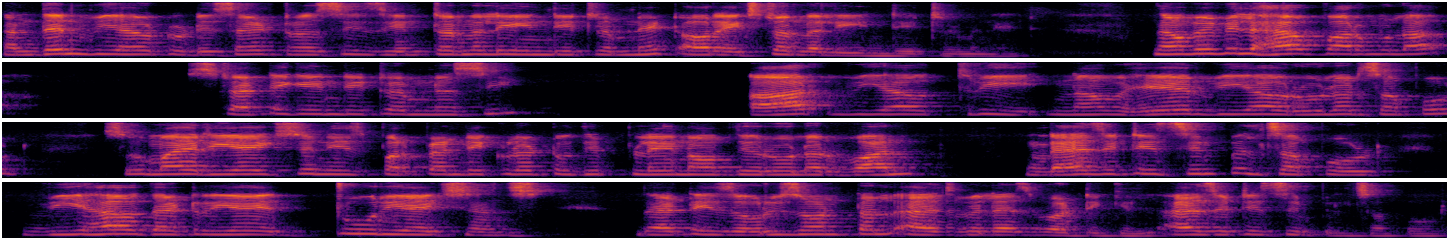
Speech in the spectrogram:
and then we have to decide truss is internally indeterminate or externally indeterminate. Now we will have formula static indeterminacy R we have 3. Now here we have roller support. So my reaction is perpendicular to the plane of the roller 1 and as it is simple support we have that rea two reactions that is horizontal as well as vertical as it is simple support.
